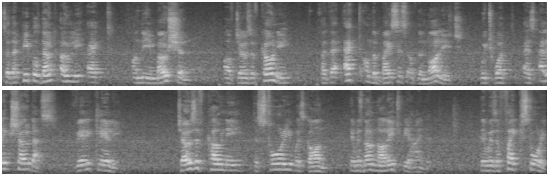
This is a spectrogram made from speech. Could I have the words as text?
so that people don't only act on the emotion of Joseph Kony, but they act on the basis of the knowledge, which what, as Alex showed us very clearly, Joseph Kony, the story was gone. There was no knowledge behind it. There was a fake story.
